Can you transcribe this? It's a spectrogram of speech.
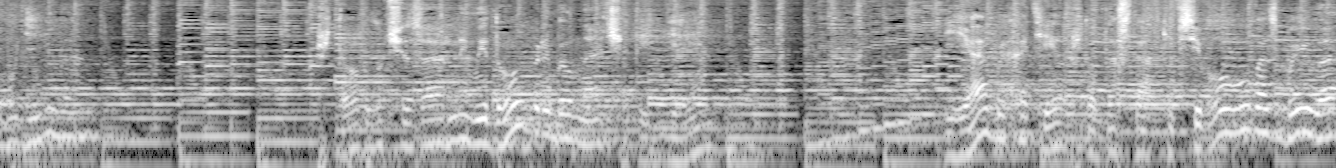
будило, Чтоб лучезарным и добрый был начатый день. Я бы хотел, чтоб достатки всего у вас было,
